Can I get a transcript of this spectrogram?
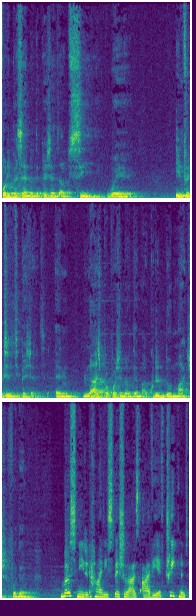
40% of the patients I would see were infertility patients, and large proportion of them I couldn't do much for them. Most needed highly specialized IVF treatment.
